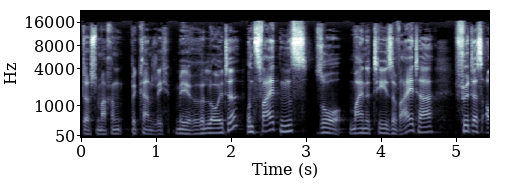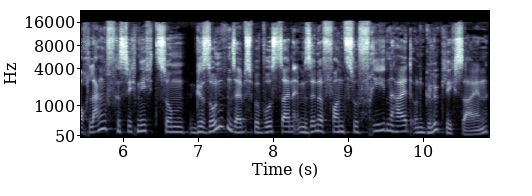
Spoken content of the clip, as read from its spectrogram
das machen bekanntlich mehrere Leute. Und zweitens, so meine These weiter, führt das auch langfristig nicht zum gesunden Selbstbewusstsein im Sinne von Zufriedenheit und Glücklichsein,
